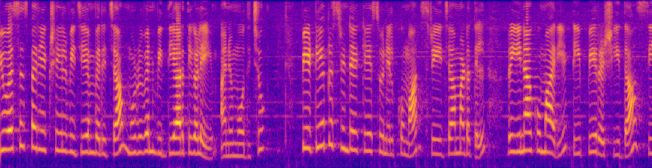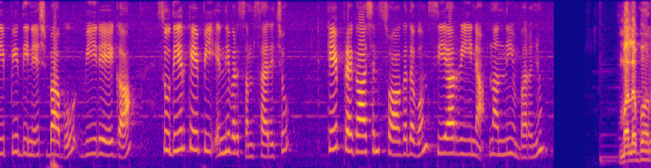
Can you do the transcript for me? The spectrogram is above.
യു എസ് എസ് പരീക്ഷയിൽ വിജയം വരിച്ച മുഴുവൻ വിദ്യാർത്ഥികളെയും അനുമോദിച്ചു. P T A president K Sunilkumar Sreeja Madathil Reena Kumari T P Rasheeda C P Dinesh Babu V Rekha Sudheer K P എന്നിവർ സംസാരിച്ചു. കെ പ്രകാശൻ സ്വാഗതവും സി ആർ റീന നന്ദിയും പറഞ്ഞു. Malabar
